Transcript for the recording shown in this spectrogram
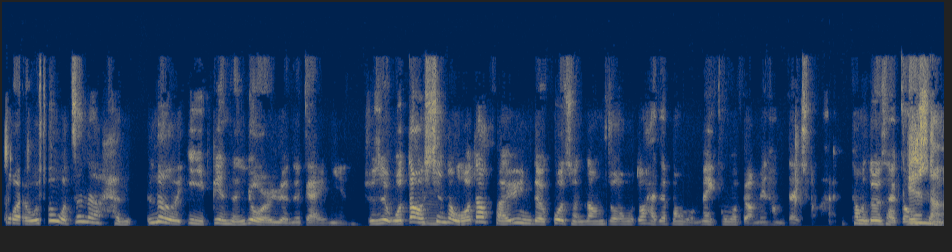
对，我说我真的很乐意变成幼儿园的概念，就是我到现在，我到怀孕的过程当中，我都还在帮我妹跟我表妹他们带小孩，他们都是才刚生，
